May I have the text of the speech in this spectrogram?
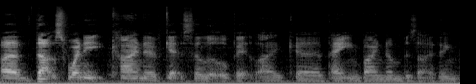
Um, that's when it kind of gets a little bit like uh, painting by numbers. I think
